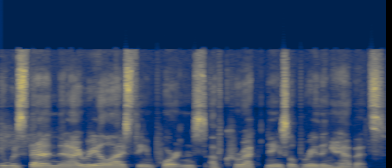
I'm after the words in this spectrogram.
It was then that I realized the importance of correct nasal breathing habits.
